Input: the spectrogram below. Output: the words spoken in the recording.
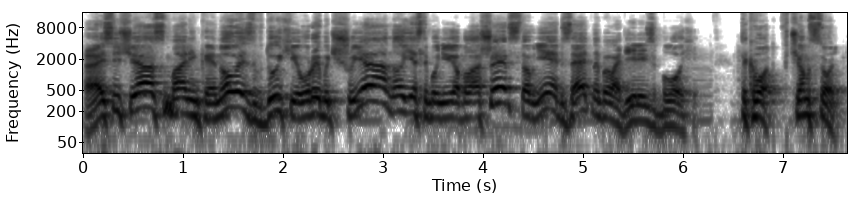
А сейчас маленькая новость в духе у рыбы чешуя, но если бы у нее была шерсть, то в ней обязательно бы водились блохи. Так вот, в чем соль?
